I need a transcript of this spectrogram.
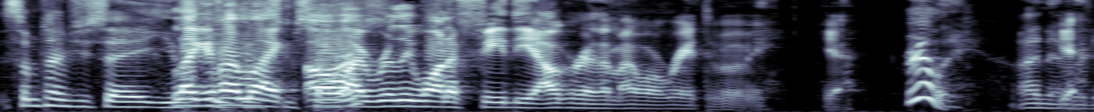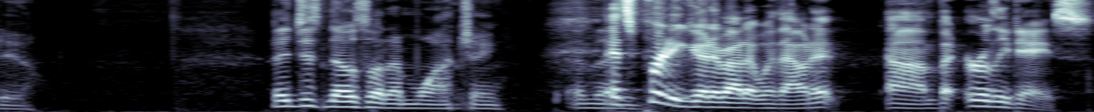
sometimes you say you Like if I'm like, oh, I really want to feed the algorithm, I will rate the movie. Yeah. really I never Yeah. do. It just knows what I'm watching, and then It's pretty good about it without it. Um, but early days,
